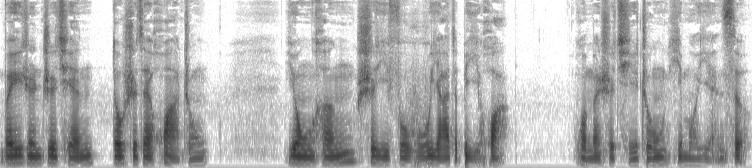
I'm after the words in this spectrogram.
为人之前都是在画中。永恒是一幅无涯的壁画，我们是其中一抹颜色。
